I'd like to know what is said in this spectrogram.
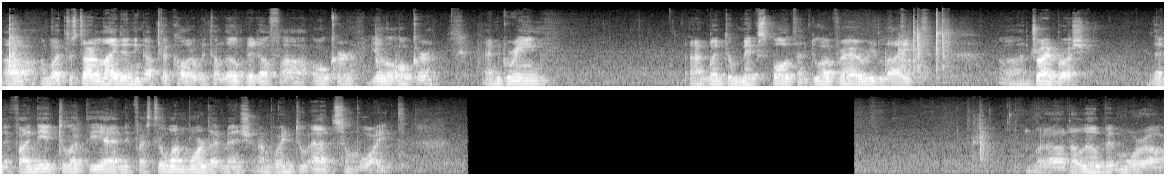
Uh, I'm going to start lightening up the color with a little bit of uh, ochre, yellow ochre and green. I'm going to mix both and do a very light uh, dry brushing. Then if I need to at the end, if I still want more dimension, I'm going to add some white. I'm going to add a little bit more uh,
